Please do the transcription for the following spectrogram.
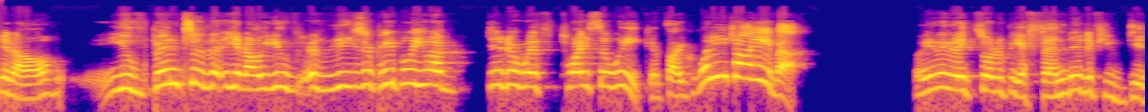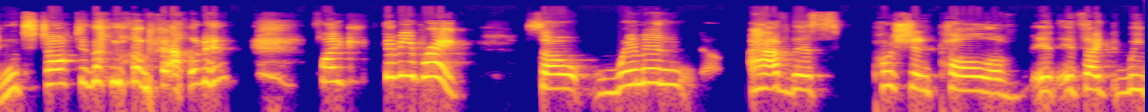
You know you've been to the you know you these are people you have dinner with twice a week. It's like what are you talking about? I mean, they'd sort of be offended if you didn't talk to them about it. It's like, give me a break. So women have this push and pull of it, it's like we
